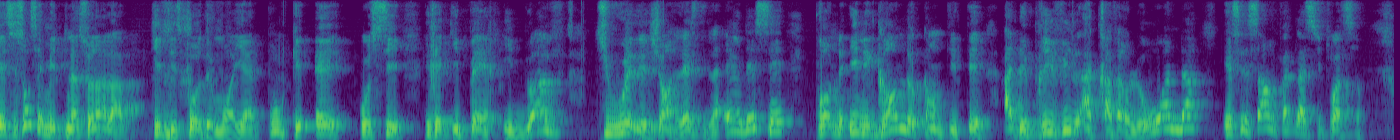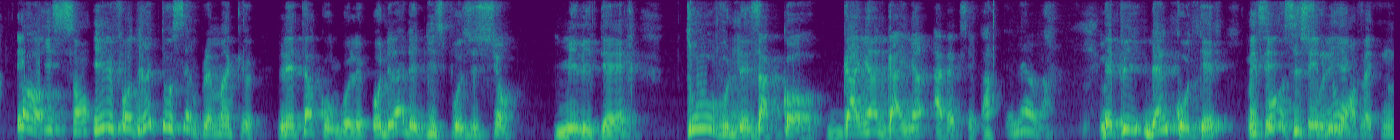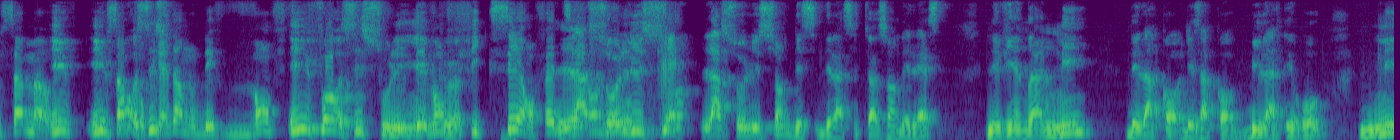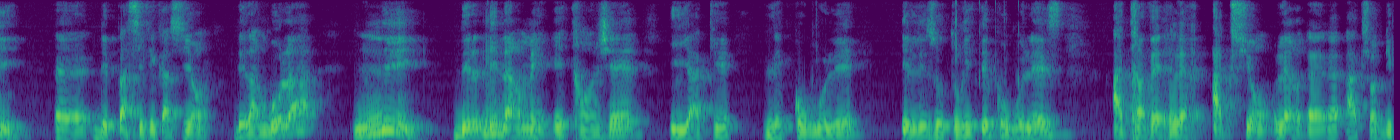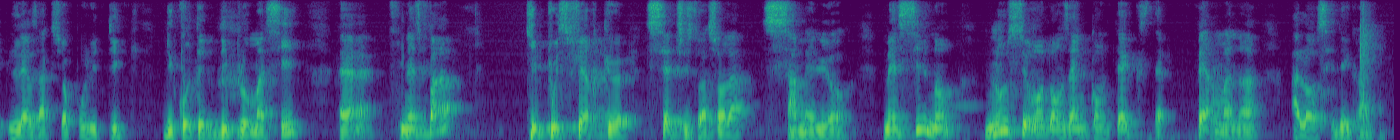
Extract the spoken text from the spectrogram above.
Et ce sont ces multinationales-là qui disposent de moyens pour qu'eux aussi récupèrent. Ils doivent tuer les gens à l'est de la RDC, prendre une grande quantité à des prix villes à travers le Rwanda. Et c'est ça, en fait, la situation. Et qui sont... il faudrait tout simplement que l'État congolais, au-delà des dispositions militaires, trouve des accords gagnant-gagnant avec ses partenaires-là. Et puis, d'un côté, Mais il faut aussi souligner. Nous, en fait, nous sommes, il, faut aussi, nous devons, il faut aussi souligner nous devons fixer, en fait, la solution, la solution de, de, la situation de l'Est ne viendra ni de l'accord, des accords bilatéraux, ni euh, des pacifications de l'Angola, ni d'une armée étrangère. Il n'y a que les Congolais et les autorités congolaises à travers leurs actions, leurs, euh, euh, actions, leurs actions politiques du côté de diplomatie, hein, n'est-ce pas, qui puissent faire que cette situation-là s'améliore. Mais sinon, nous serons dans un contexte permanent, alors c'est dégradant.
